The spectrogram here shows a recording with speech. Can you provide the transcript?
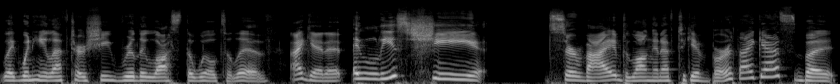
like when he left her she really lost the will to live I get it. at least she survived long enough to give birth i guess but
